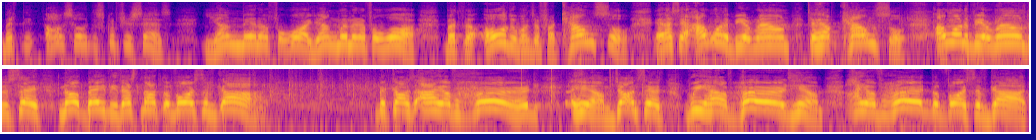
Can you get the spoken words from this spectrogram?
But also, the scripture says, young men are for war, young women are for war, but the older ones are for counsel. And I say, I want to be around to help counsel. I want to be around to say, no, baby, that's not the voice of God because I have heard him. John says, We have heard him. I have heard the voice of God.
